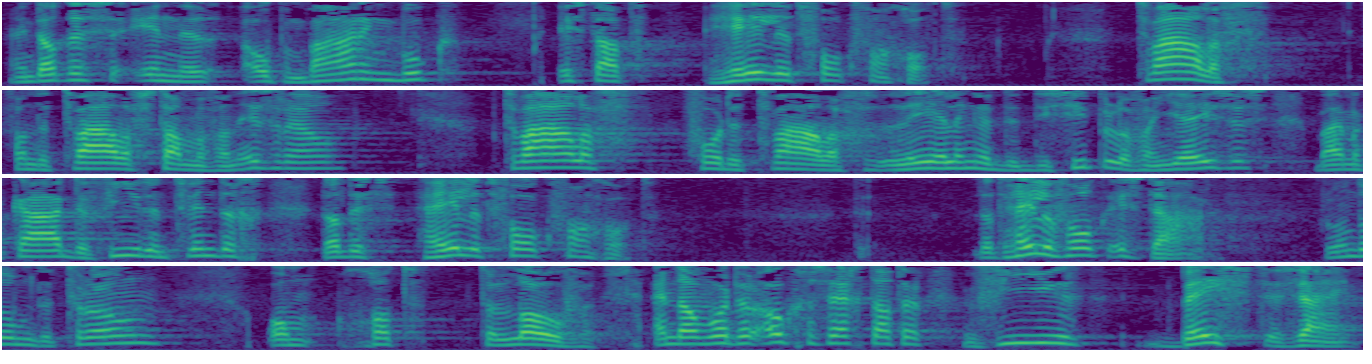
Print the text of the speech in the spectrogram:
En dat is in het openbaringboek, is dat heel het volk van God. Twaalf van de twaalf stammen van Israël. Twaalf voor de twaalf leerlingen, de discipelen van Jezus. Bij elkaar de 24, dat is heel het volk van God. Dat hele volk is daar. Rondom de troon om God te loven. En dan wordt er ook gezegd dat er vier beesten zijn.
